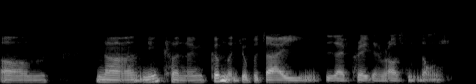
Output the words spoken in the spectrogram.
嗯，那你可能根本就不在意你是在 place and route 什么东西。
